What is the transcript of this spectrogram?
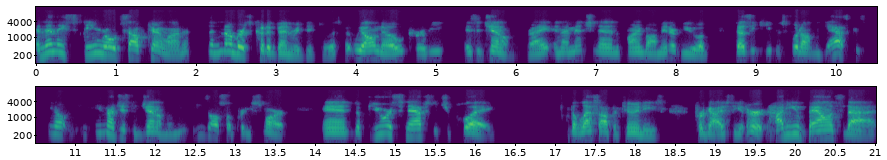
And then they steamrolled South Carolina the numbers could have been ridiculous, but we all know Kirby is a gentleman, right? And I mentioned that in the Finebaum interview of does he keep his foot on the gas? Because you know he's not just a gentleman; he's also pretty smart. And the fewer snaps that you play, the less opportunities for guys to get hurt. How do you balance that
